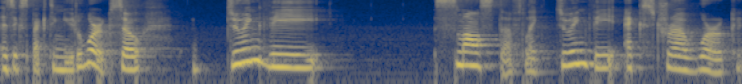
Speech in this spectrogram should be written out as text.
is expecting you to work. So doing the small stuff like doing the extra work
